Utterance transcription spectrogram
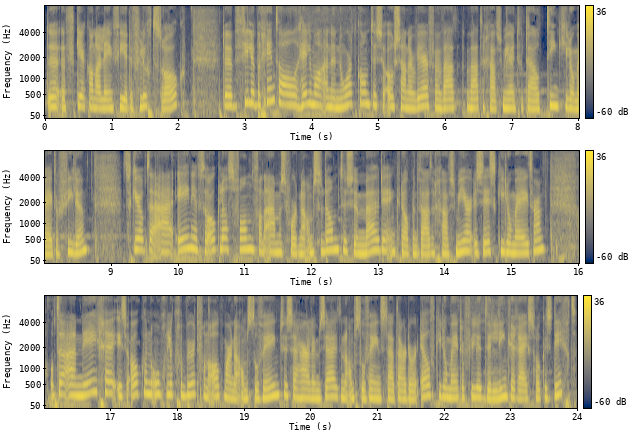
De, verkeer kan alleen via de vluchtstrook. De file begint al helemaal aan de noordkant... tussen Oostzaanerwerf en Watergraafsmeer. In totaal 10 kilometer file. Het verkeer op de A1 heeft er ook last van. Van Amersfoort naar Amsterdam tussen Muiden en knooppunt Watergraafsmeer. 6 kilometer. Op de A9 is ook een ongeluk gebeurd van Alkmaar naar Amstelveen. Tussen Haarlem-Zuid en Amstelveen staat daardoor 11 kilometer file. De linkerrijstrook is dicht.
